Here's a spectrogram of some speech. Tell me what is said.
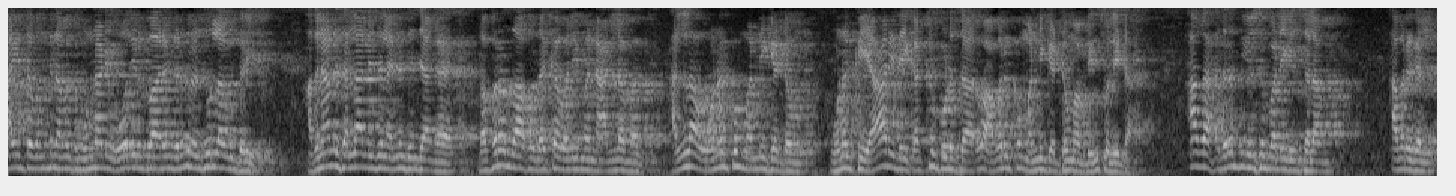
ஆயத்தை வந்து நமக்கு முன்னாடி ஓதிருப்பாருங்கிறது ரசூல்லாவுக்கு தெரியும். அதனால் சல்லா அலிசல்லாம் என்ன செஞ்சாங்க? கபரல்லாஹு லக்க வலிமன் அல்லமக். அல்லாஹ் உனக்கும் மன்னிக்கட்டும். உனக்கு யார் இதை கற்றுக் கொடுத்தாரோ அவருக்கும் மன்னிக்கட்டும் அப்படின்னு சொல்லிட்டார். ஆக ஹதரத் யூசுப் அலிசலாம் அவர்கள்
